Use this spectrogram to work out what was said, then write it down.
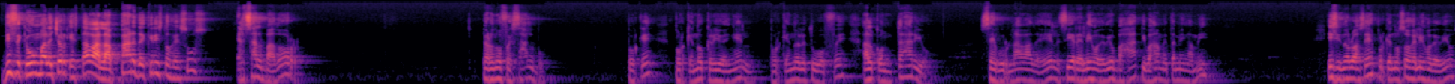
Dice que un malhechor que estaba a la par de Cristo Jesús, el Salvador, pero no fue salvo. ¿Por qué? Porque no creyó en Él, porque no le tuvo fe. Al contrario, se burlaba de Él. Si era el Hijo de Dios, bajate y bájame también a mí. Y si no lo haces, porque no sos el Hijo de Dios.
